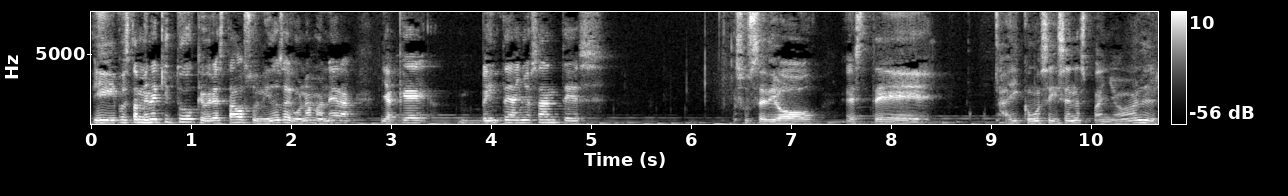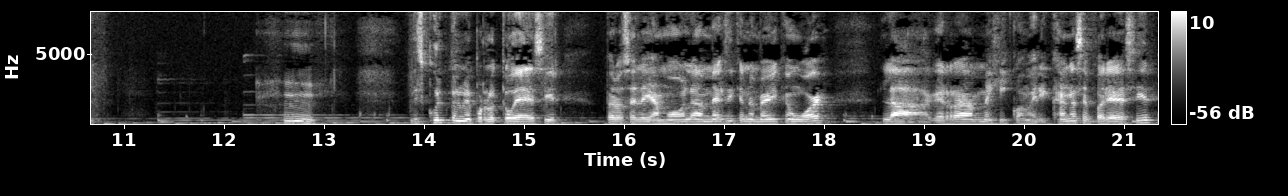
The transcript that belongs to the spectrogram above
Y pues también aquí tuvo que ver Estados Unidos de alguna manera, ya que 20 años antes sucedió este... Ay, ¿cómo se dice en español? Hmm. Discúlpenme por lo que voy a decir, pero se le llamó la Mexican American War, la guerra mexicoamericana se podría decir.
